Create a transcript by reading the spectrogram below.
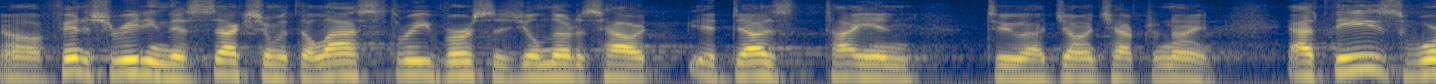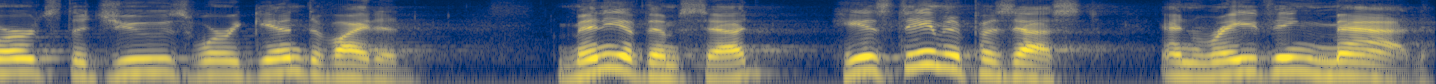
Now, I'll finish reading this section with the last three verses. You'll notice how it, it does tie in to uh, John chapter 9. At these words, the Jews were again divided. Many of them said, He is demon possessed and raving mad.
